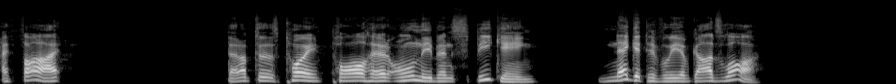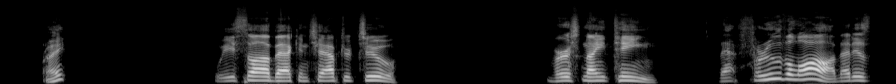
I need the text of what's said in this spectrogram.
I thought that up to this point, Paul had only been speaking negatively of God's law. Right? We saw back in chapter 2, verse 19, that through the law, that is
